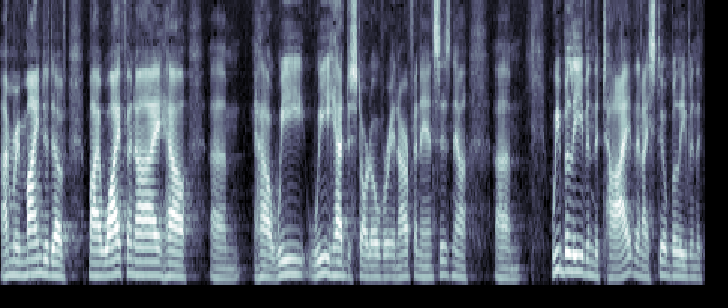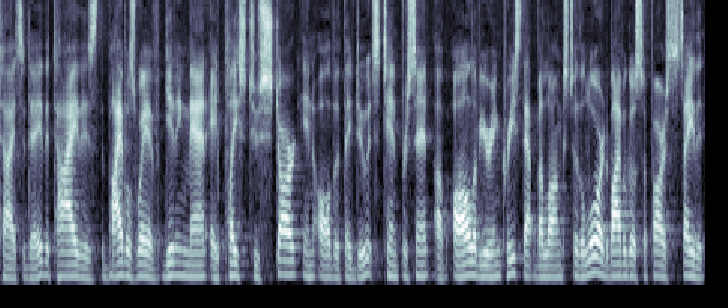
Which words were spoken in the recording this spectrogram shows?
I'm reminded of my wife and I, how, um, how we, we had to start over in our finances. Now, um, we believe in the tithe, and I still believe in the tithe today. The tithe is the Bible's way of giving man a place to start in all that they do. It's 10% of all of your increase. That belongs to the Lord. The Bible goes so far as to say that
